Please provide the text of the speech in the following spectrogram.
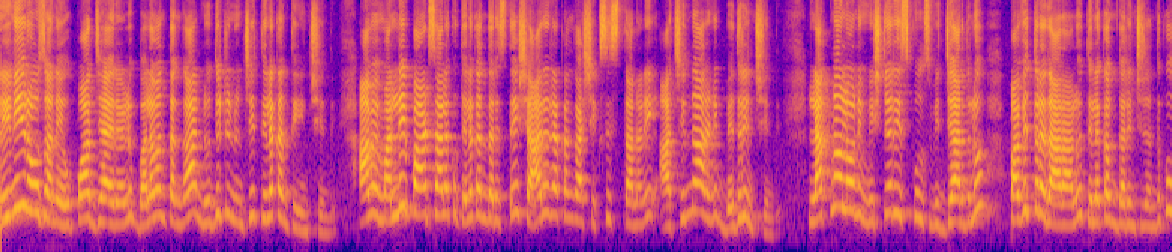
రినీ రోజ్ అనే ఉపాధ్యాయురాలు బలవంతంగా నుదుటి నుంచి తిలకం తీయించింది. ఆమె మళ్ళీ పాఠశాలకు తిలకం ధరిస్తే శారీరకంగా శిక్షిస్తానని ఆ చిన్నారిని బెదిరించింది. లక్నోలోని మిషనరీ స్కూల్స్ విద్యార్థులు పవిత్ర దారాలు తిలకం ధరించినందుకు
